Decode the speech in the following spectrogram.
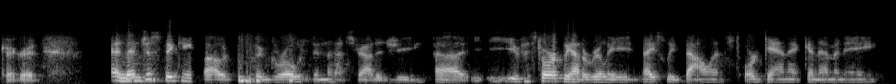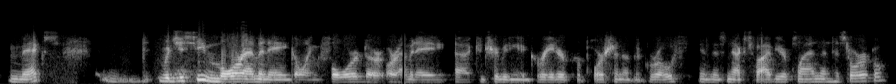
Okay, great. And then just thinking about the growth in that strategy, you've historically had a really nicely balanced organic and M&A mix. Would you see more M&A going forward or M&A uh, contributing a greater proportion of the growth in this next five-year plan than historical?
